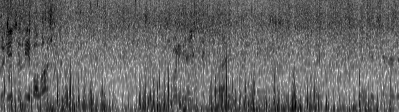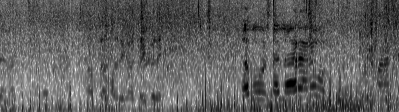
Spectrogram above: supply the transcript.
वीडियो चल रही है बाबा आप अब वो सर ला रहा है ना वो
